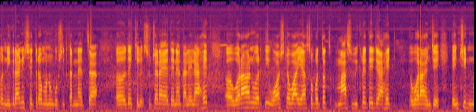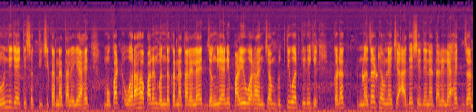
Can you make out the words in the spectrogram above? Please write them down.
तो निगराणी क्षेत्र म्हणून घोषित करण्याचा देखील सूचना या देण्यात आलेल्या आहेत. वराहांवरती वॉश ठेवा. यासोबतच मांस विक्रेते जे आहेत वराहांचे त्यांची नोंदणी जी आहे ती सक्तीची करण्यात आलेली आहेत. मोकाट वराह पालन बंद करण्यात आलेले आहेत. जंगली आणि पाळीव वराहांच्या मृत्यूवरती देखील कडक नजर ठेवण्याचे आदेश देण्यात आलेले आहेत. जर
